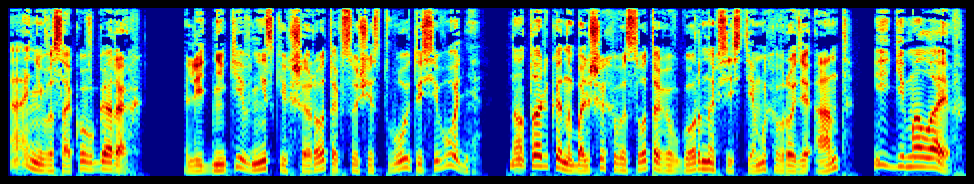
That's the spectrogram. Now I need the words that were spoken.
а не высоко в горах. Ледники в низких широтах существуют и сегодня, но только на больших высотах в горных системах вроде Анд и Гималаев.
